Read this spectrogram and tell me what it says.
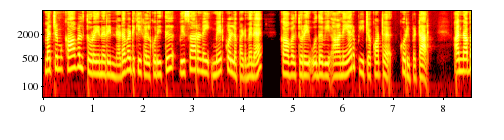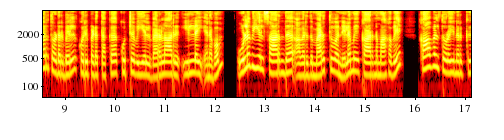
மற்றும் காவல்துறையினரின் நடவடிக்கைகள் குறித்து விசாரணை மேற்கொள்ளப்படும் என காவல்துறை உதவி ஆணையர் பீட்டர் காட்டர் குறிப்பிட்டார். அந்நபர் தொடர்பில் குறிப்பிடத்தக்க குற்றவியல் வரலாறு இல்லை எனவும் உளவியல் சார்ந்த அவரது மருத்துவ நிலைமை காரணமாகவே காவல்துறையினருக்கு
